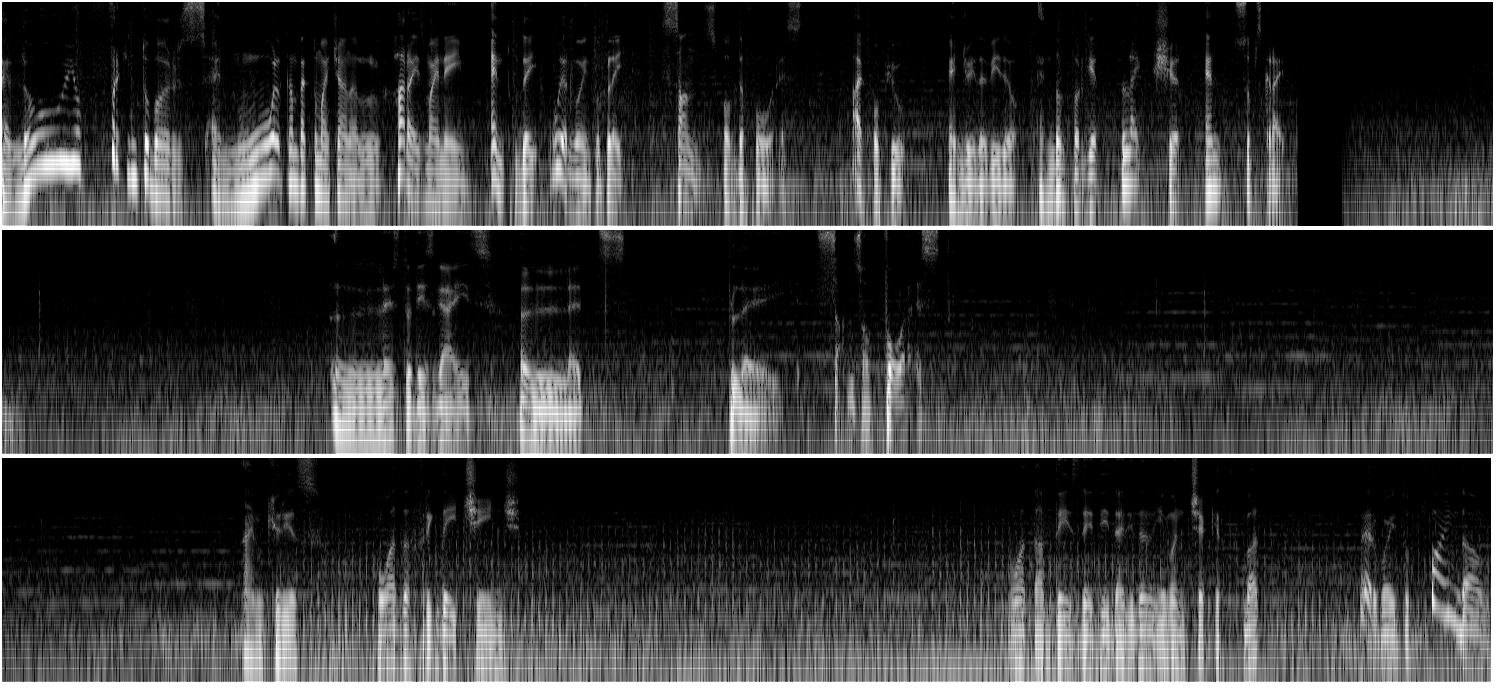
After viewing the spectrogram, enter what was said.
Hello you freaking tubers and welcome back to my channel. Hara is my name and today we are going to play Sons of the Forest. I hope you enjoy the video and don't forget like, share and subscribe. Let's do this guys. Let's play Sons of Forest. I'm curious what the freak they change. What updates they did, I didn't even check it, but we're going to find out.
